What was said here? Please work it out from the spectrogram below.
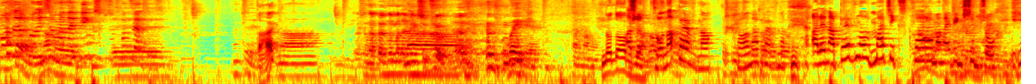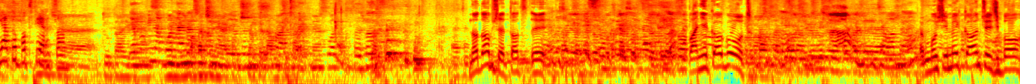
może powiedzieć, że ma największy wśród facetów. Na ty. Tak? Na... Znaczy na pewno ma największy brzuch, nie? Wave'ie. No A dobrze. to, to na pewno, to na pewno. Ale na pewno Maciek Skwara ma największy brzuch. I ja to potwierdzam. Ja więc powinna była nagrać, nie? tak słodko. No dobrze, to... Y, panie Kogut, musimy kończyć, bo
